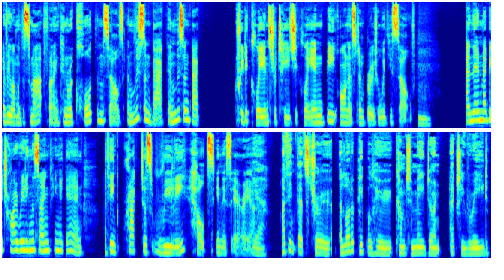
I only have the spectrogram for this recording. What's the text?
everyone with a smartphone can record themselves and listen back and listen back critically and strategically and be honest and brutal with yourself. Mm. And then maybe try reading the same thing again. I think practice really helps in this area. Yeah. I think that's true. A lot of people who come to me don't actually read,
